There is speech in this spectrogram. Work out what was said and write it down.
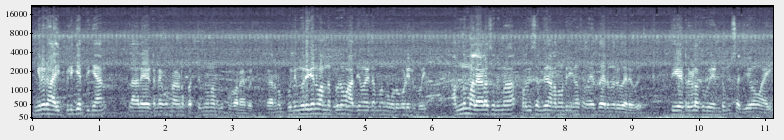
ഇങ്ങനെ ഒരു ഹൈപ്പിലേക്ക് എത്തിക്കാൻ ലാലേട്ടനെ കൊണ്ടാണ് പറ്റുന്നത് നമുക്കിപ്പോൾ പറയാൻ പറ്റും. കാരണം പുലിമുരുകൻ വന്നപ്പോഴും ആദ്യമായിട്ട് നമ്മൾ നൂറ് കോടിയിൽ പോയി. അന്നും മലയാള സിനിമ പ്രതിസന്ധി നടന്നുകൊണ്ടിരിക്കുന്ന സമയത്തായിരുന്നു ഒരു വരവ്. തിയേറ്ററുകളൊക്കെ വീണ്ടും സജീവമായി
